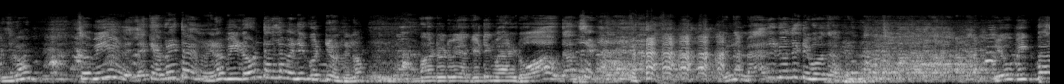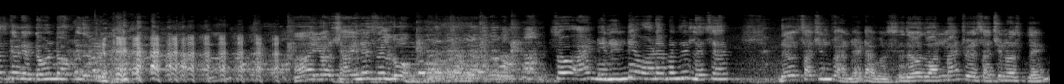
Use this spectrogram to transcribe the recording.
He's gone. So we, like every time, you know, we don't tell them any good news, you know. Oh, dude, we are getting married. Wow, that's it. In the marriage only divorce happened. You big basket, don't talk to them. Huh, your shyness will go. So, and in India, what happens is, let's say, there was Sachin fan, right? I was. So there was one match where Sachin was playing,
